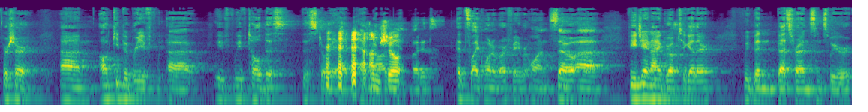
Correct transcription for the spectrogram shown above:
For sure. Um, I'll keep it brief. Uh, we've we've told this this story. At, I'm sure, but it's it's like one of our favorite ones. So. Uh, VJ and I grew up together. We've been best friends since we were,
